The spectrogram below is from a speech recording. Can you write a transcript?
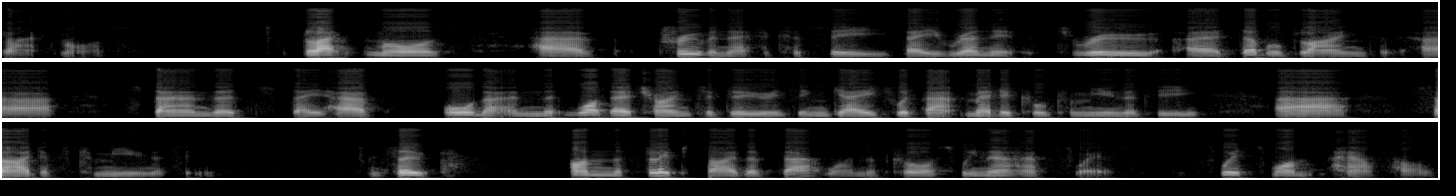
Blackmores. Blackmores have proven efficacy. They run it through double-blind uh, standards. They have all that, and what they're trying to do is engage with that medical community uh, side of community. And so on the flip side of that one, of course, we now have Swisse. Swisse want households.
